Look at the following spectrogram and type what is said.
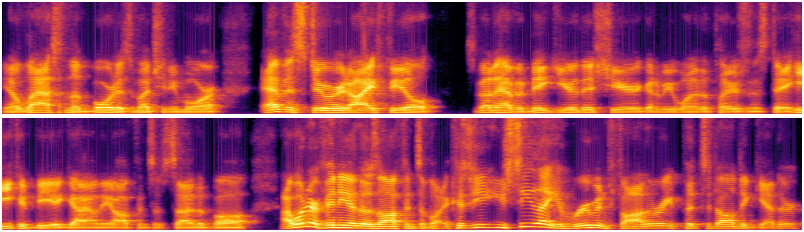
you know last on the board as much anymore. Evan Stewart, I feel. Is about to have a big year this year. Going to be one of the players in the state. He could be a guy on the offensive side of the ball. I wonder if any of those offensive because you, you see like Reuben Fatheree puts it all together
